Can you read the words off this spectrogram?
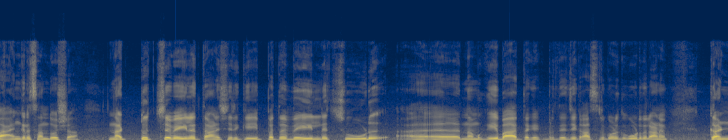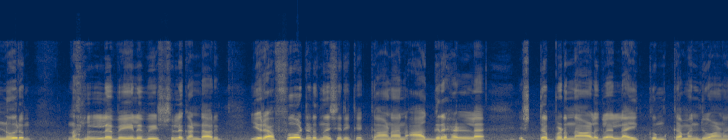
ഭയങ്കര സന്തോഷമാണ് നട്ടുച്ച വെയിലത്താണ് ശരിക്കും ഇപ്പോഴത്തെ വെയിലിന്റെ ചൂട് നമുക്ക് ഈ ഭാഗത്തൊക്കെ. പ്രത്യേകിച്ച് കാസർഗോഡൊക്കെ കൂടുതലാണ്. കണ്ണൂരും നല്ല വെയിൽ വിഷ്വൽ കണ്ടാറും ഈ ഒരു എഫേർട്ട് ഇടുന്നത് ശരിക്കും കാണാൻ ആഗ്രഹമുള്ള ഇഷ്ടപ്പെടുന്ന ആളുകളെ ലൈക്കും കമന്റുമാണ്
